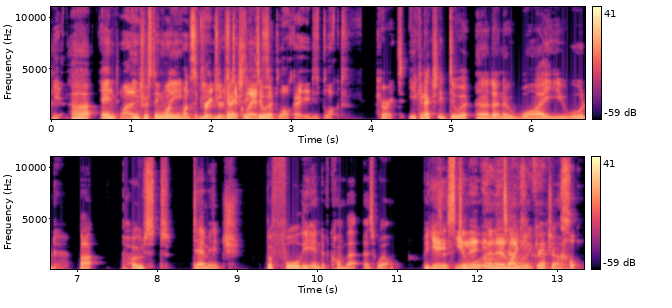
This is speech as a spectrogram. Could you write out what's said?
Yeah. Uh, and Well, interestingly, once- a creature is declared as a blocker, it is blocked. Correct. You can actually do it, and I don't know why you would, but post damage before the end of combat as well. Because it's still in the, an in the, attacking like, creature. cl-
